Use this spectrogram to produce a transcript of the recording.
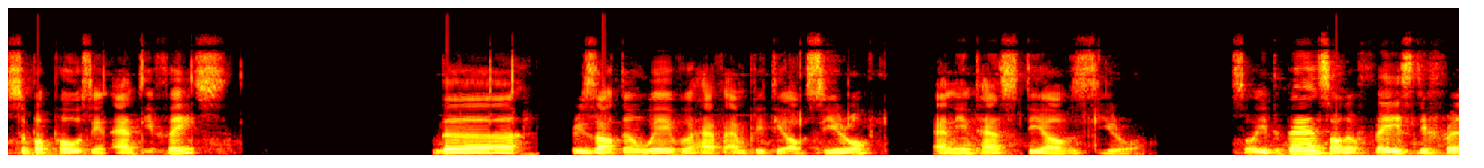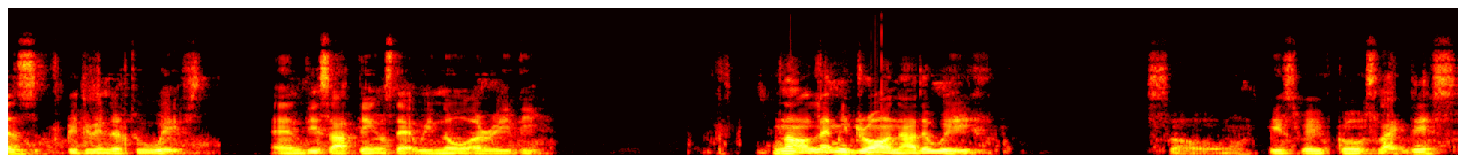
superposed in antiphase, the resultant wave will have amplitude of 0 and intensity of 0. So it depends on the phase difference between the two waves. And these are things that we know already. Now let me draw another wave. So this wave goes like this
